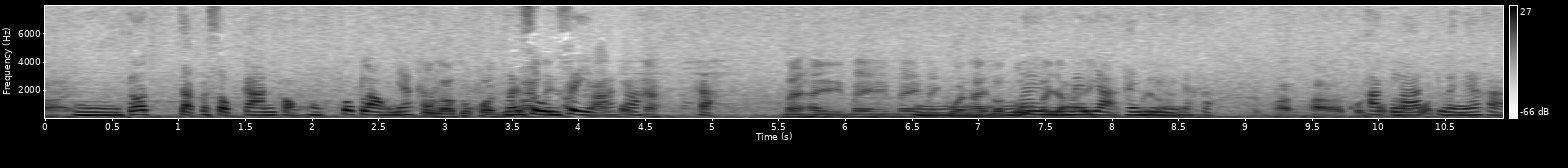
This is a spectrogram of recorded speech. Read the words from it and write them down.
ราย อืมก็จากประสบการณ์ของพวกเราเนี่ยพวค่ะ กเราทุกคนที่มันมาสูญในคัดเสียค้านหมดค่ะนะค่ะไม่ให้ไม่ไม่ไม่ควรให้รถตู้ไม่ขยายไม่อยากให้มีเวลานะคะ ภาคภาคขนภาส่คงรัทั้ฐงหมดอะไรเงี้ยค่ะ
